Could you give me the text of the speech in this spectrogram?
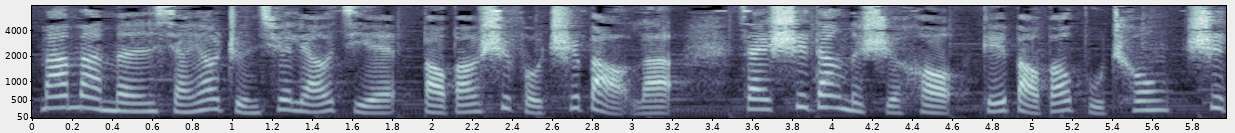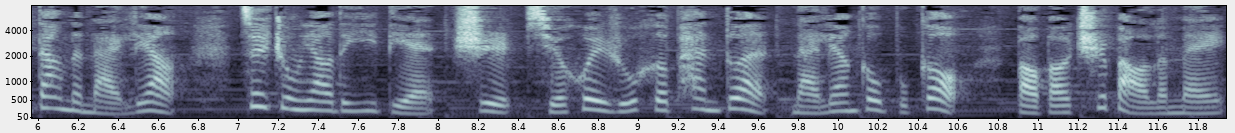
妈妈们想要准确了解宝宝是否吃饱了，在适当的时候给宝宝补充适当的奶量。最重要的一点是学会如何判断奶量够不够，宝宝吃饱了没。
